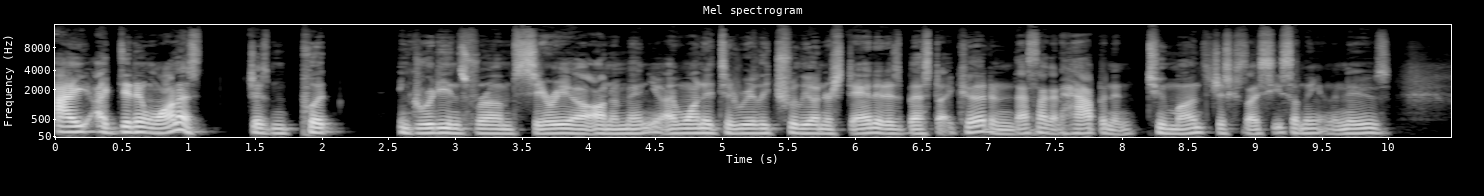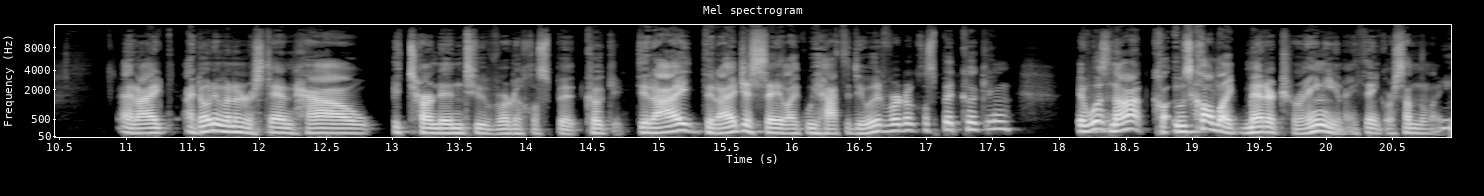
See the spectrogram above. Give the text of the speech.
I I didn't want to just put ingredients from Syria on a menu. I wanted to really truly understand it as best I could, and that's not going to happen in two months just because I see something in the news. And I, I don't even understand how it turned into vertical spit cooking. Did I did I just say like we have to do it vertical spit cooking? It was not. It was called like Mediterranean, I think, or something like that.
